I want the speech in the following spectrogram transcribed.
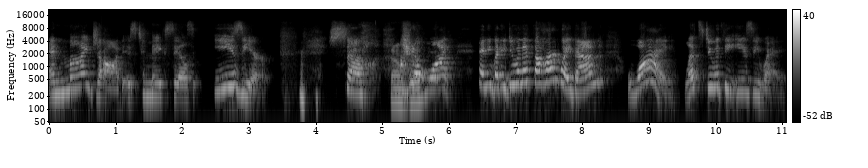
And my job is to make sales easier. so Sounds I don't want anybody doing it the hard way, Ben. Why? Let's do it the easy way.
